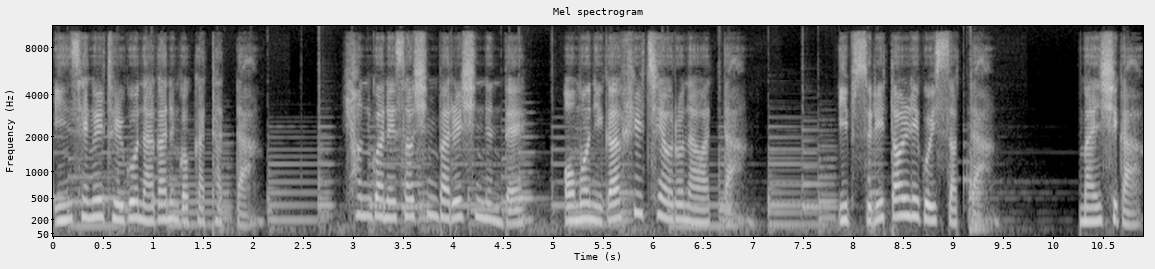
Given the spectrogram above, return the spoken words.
인생을 들고 나가는 것 같았다. 현관에서 신발을 신는데 어머니가 휠체어로 나왔다. 입술이 떨리고 있었다. 만식아.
